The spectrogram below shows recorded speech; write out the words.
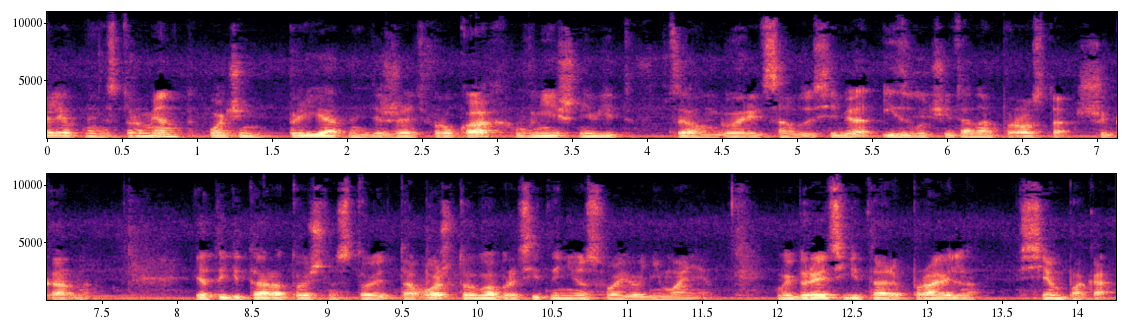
Великолепный инструмент, очень приятно держать в руках, внешний вид в целом говорит сам за себя, и звучит она просто шикарно. Эта гитара точно стоит того, чтобы обратить на нее свое внимание. Выбирайте гитары правильно. Всем пока!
